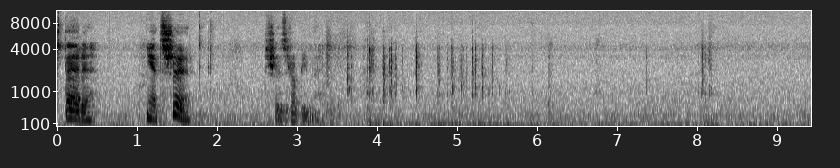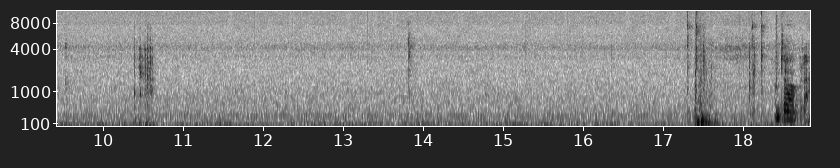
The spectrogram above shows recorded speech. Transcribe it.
Cztery. Nie, trzy. Trzy zrobimy. Dobra.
